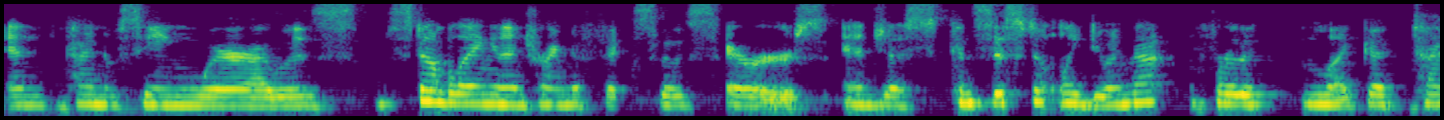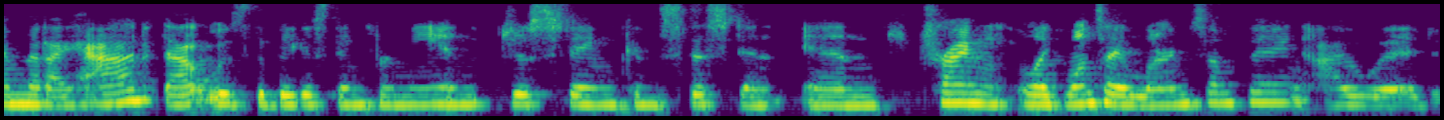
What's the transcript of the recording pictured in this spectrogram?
and kind of seeing where I was stumbling and then trying to fix those errors and just consistently doing that for the like a time that I had. That was the biggest thing for me and just staying consistent and trying like once I learned something, I would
